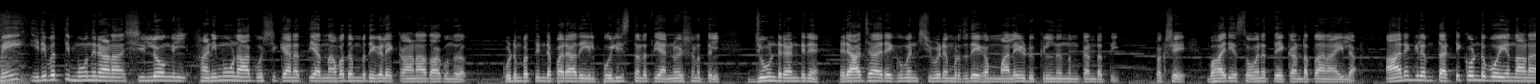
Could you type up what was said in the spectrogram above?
മെയ് ഇരുപത്തിമൂന്നിനാണ് ഷില്ലോങ്ങിൽ ഹണിമൂൺ ആഘോഷിക്കാനെത്തിയ നവദമ്പതികളെ കാണാതാകുന്നത്. കുടുംബത്തിന്റെ പരാതിയിൽ പോലീസ് നടത്തിയ അന്വേഷണത്തിൽ ജൂൺ രണ്ടിന് രാജാ രഘുവൻഷിയുടെ മൃതദേഹം മലയിടുക്കിൽ നിന്നും കണ്ടെത്തി. പക്ഷേ ഭാര്യ സോനത്തെ കണ്ടെത്താനായില്ല. ആരെങ്കിലും തട്ടിക്കൊണ്ടുപോയെന്നാണ്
